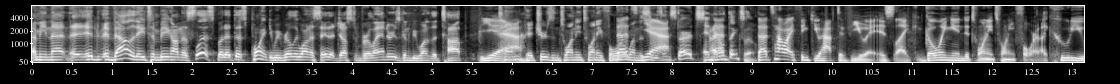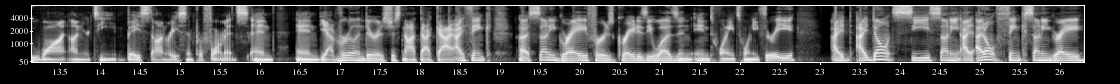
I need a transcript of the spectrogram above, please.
I mean, that it, it validates him being on this list. But at this point, do we really want to say that Justin Verlander is going to be one of the top yeah, 10 pitchers in 2024 That's- when the yeah. season starts? And I that- don't think so. that's how I think you have to view it. Is like going into 2024, like who do you want on your team based on recent performance? And and yeah, Verlander is just not that guy. I think uh, Sonny Gray, for as great as he was in in 2023, I I don't see Sonny. I, I don't think Sonny Gray.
